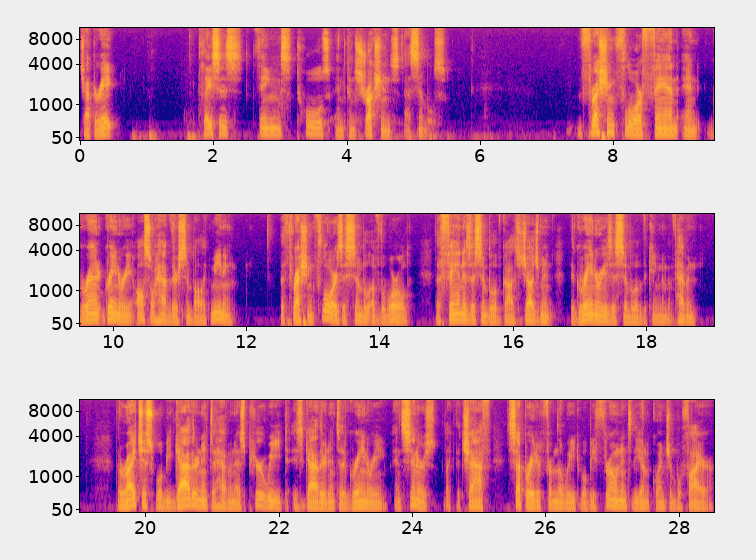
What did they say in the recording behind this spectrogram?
Chapter 8 Places, things, tools, and constructions as symbols. The threshing floor, fan, and granary also have their symbolic meaning. The threshing floor is a symbol of the world. The fan is a symbol of God's judgment. The granary is a symbol of the kingdom of heaven. The righteous will be gathered into heaven as pure wheat is gathered into the granary, and sinners, like the chaff separated from the wheat, will be thrown into the unquenchable fire.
